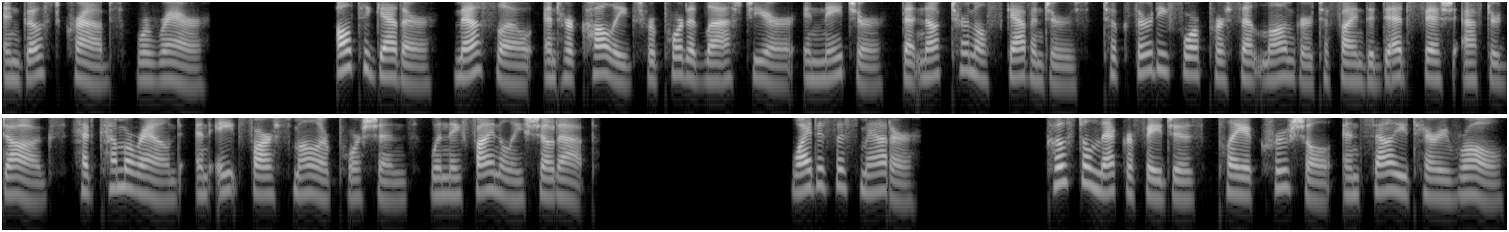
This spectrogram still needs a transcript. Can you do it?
and ghost crabs were rare. Altogether, Maslo and her colleagues reported last year in Nature that nocturnal scavengers took 34% longer to find the dead fish after dogs had come around and ate far smaller portions when they finally showed up. Why does this matter? Coastal necrophages play a crucial and salutary role,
